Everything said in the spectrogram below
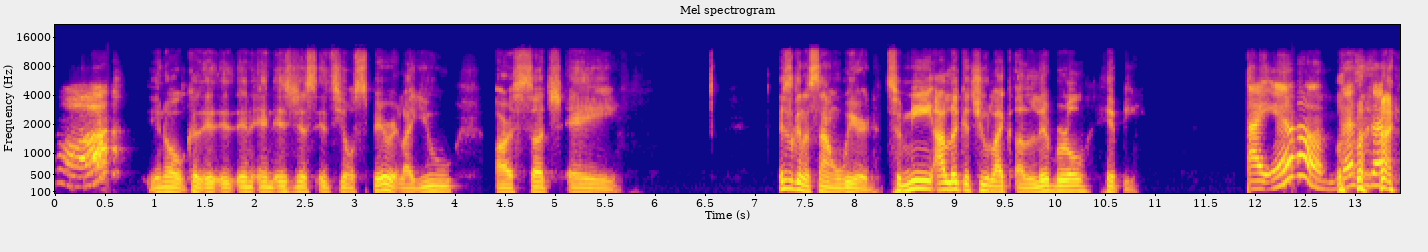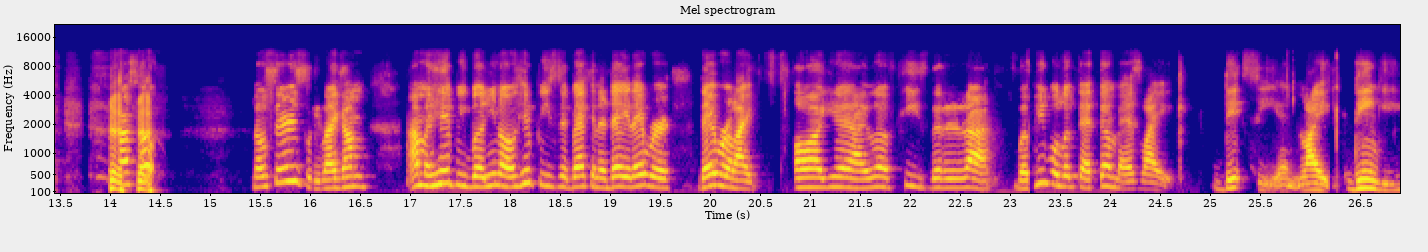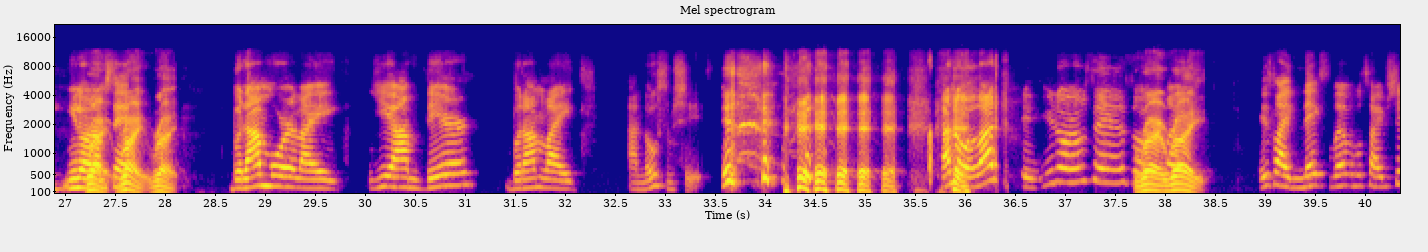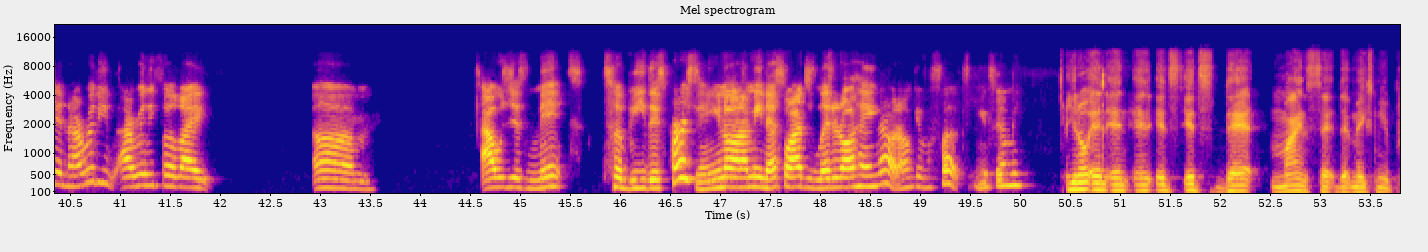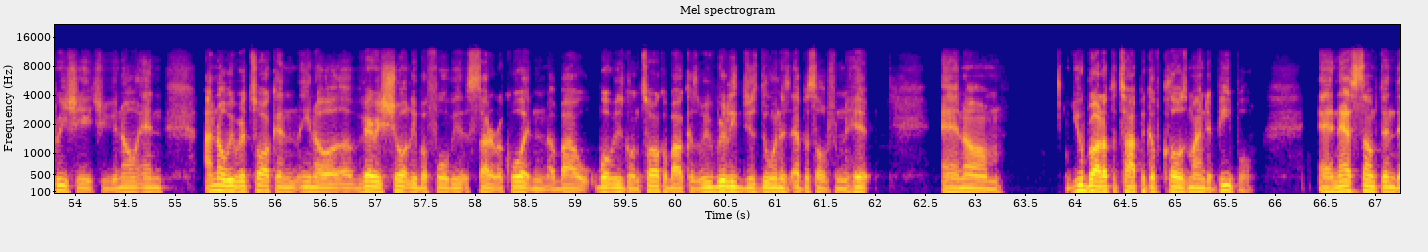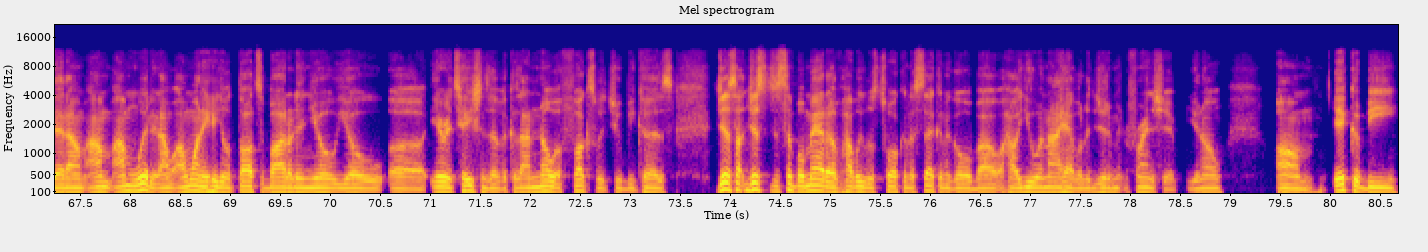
Aw. you know because it, it and, and it's just it's your spirit like you are such a this is gonna sound weird to me i look at you like a liberal hippie I am. That's exactly myself. No, seriously. Like I'm I'm a hippie, but you know, hippies back in the day, they were they were like, Oh yeah, I love peace, da da da. da. But people looked at them as like ditzy and like dingy. You know what I'm saying? right right But I'm more like, yeah, I'm there, but I'm like, I know some shit. I know a lot of shit. You know what I'm saying? So it's right like- right it's like next level type shit. And I really, I really feel like um I was just meant to be this person. You know what I mean? That's why I just let it all hang out. I don't give a fuck. You feel me? you know and, and and it's it's that mindset that makes me appreciate you you know and i know we were talking you know uh, very shortly before we started recording about what we was going to talk about because we really just doing this episode from the hip and um you brought up the topic of closed-minded people and that's something that I'm I'm I'm with it. I, I want to hear your thoughts about it and your your uh, irritations of it because I know it fucks with you because just just the simple matter of how we was talking a second ago about how you and I have a legitimate friendship. You know, um, it could be,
